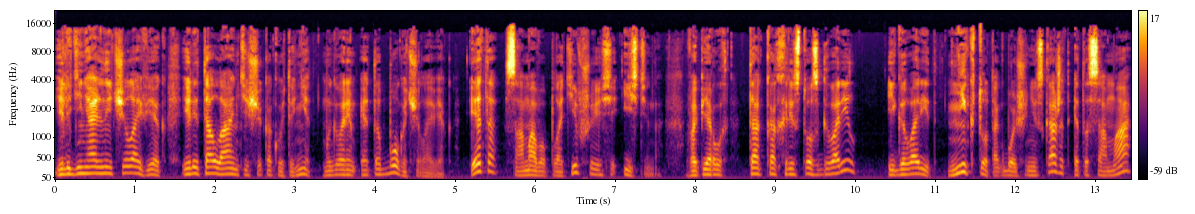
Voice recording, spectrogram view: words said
или гениальный человек или талантище какой-то. Нет, мы говорим, это Бога-человек. Это сама воплотившаяся истина. Во-первых, так как Христос говорил и говорит, никто так больше не скажет, это сама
